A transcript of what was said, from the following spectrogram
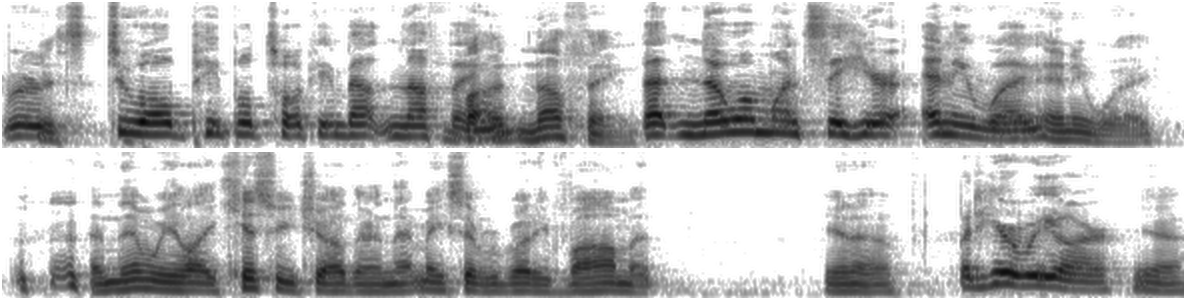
We're two old people talking about nothing but nothing. that no one wants to hear anyway. Anyway, and then we like kiss each other, and that makes everybody vomit. You know. But here we are. Yeah.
